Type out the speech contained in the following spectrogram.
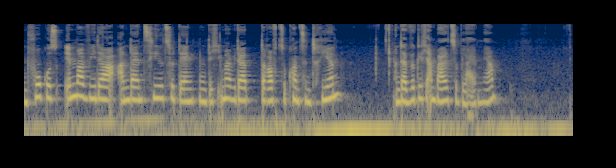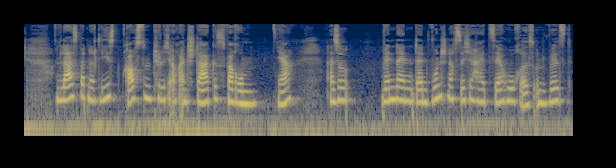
den Fokus immer wieder an dein Ziel zu denken, dich immer wieder darauf zu konzentrieren und da wirklich am Ball zu bleiben, ja. Und last but not least brauchst du natürlich auch ein starkes Warum, ja. Also wenn dein, dein Wunsch nach Sicherheit sehr hoch ist und du willst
